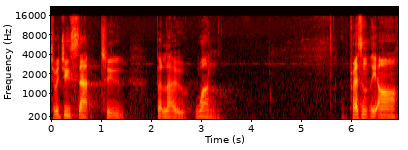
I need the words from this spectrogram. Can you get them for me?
to reduce that to below one. At present, the R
